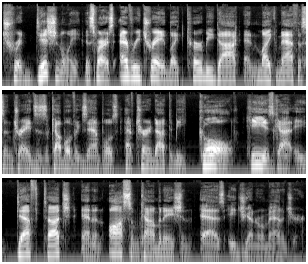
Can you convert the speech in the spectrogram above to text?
traditionally, as far as every trade like Kirby Dach and Mike Matheson trades, as a couple of examples, have turned out to be gold. He has got a deft touch and an awesome combination as a general manager.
